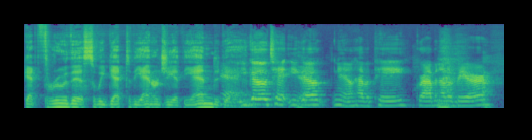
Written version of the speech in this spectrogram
get through this, so we get to the energy at the end Yeah, again. you go to you Yeah. go you know have a pee, grab another beer,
